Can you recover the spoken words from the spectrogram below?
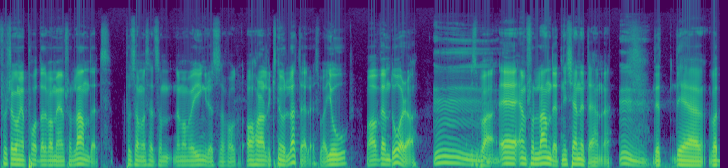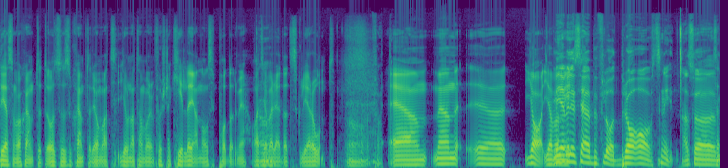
första gången jag poddade var med en från landet. På samma sätt som när man var yngre så sa folk, "Ja, har aldrig knullat eller? Så bara, jo, vem då då? Mm. Och så bara, eh, en från landet, ni känner inte henne. Mm. Det, det var det som var skämtet, och så, så skämtade jag om att Jonathan var den första killen jag någonsin poddade med, och att Ja. jag var rädd att det skulle göra ont. Ja. Ehm, men, eh, ja, jag var Men jag med... ville säga, förlåt, bra avsnitt. Alltså, Ta-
